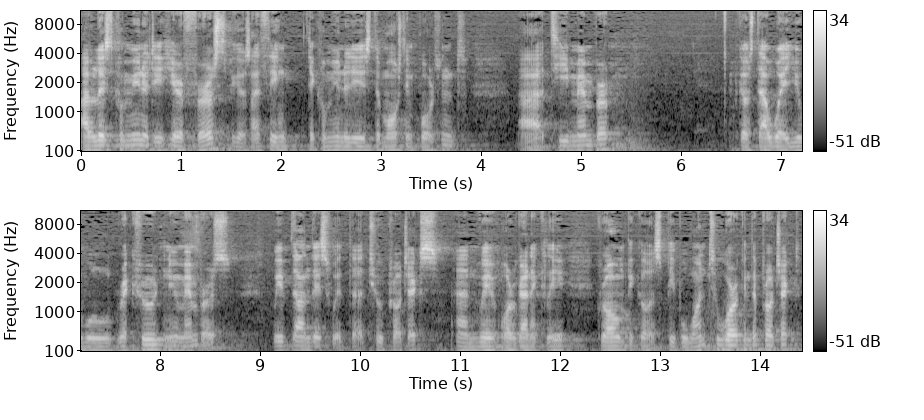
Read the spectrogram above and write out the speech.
I will list community here first because I think the community is the most important uh, team member because that way you will recruit new members. We've done this with uh, two projects, and we've organically grown because people want to work in the project,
